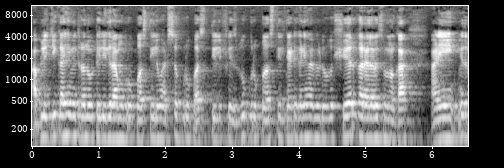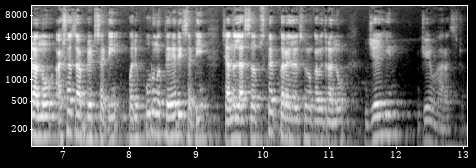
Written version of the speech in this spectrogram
आपले जी काही मित्रांनो टेलिग्राम ग्रुप असतील व्हॉट्सअप ग्रुप असतील फेसबुक ग्रुप असतील त्या ठिकाणी हा व्हिडिओ शेअर करायला विसरू नका. आणि मित्रांनो अशाच अपडेटसाठी परिपूर्ण तयारीसाठी चॅनलला सबस्क्राईब करायला विसरू नका मित्रांनो. जय हिंद जय महाराष्ट्र.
